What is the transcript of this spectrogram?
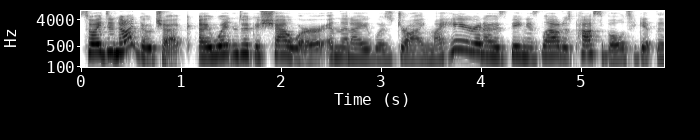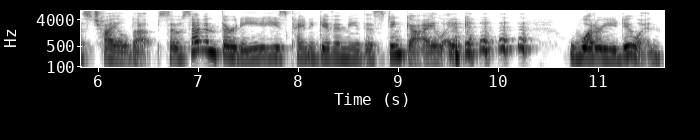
So I did not go check. I went and took a shower and then I was drying my hair and I was being as loud as possible to get this child up. So 7:30, he's kind of giving me the stink eye like, "What are you doing?"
